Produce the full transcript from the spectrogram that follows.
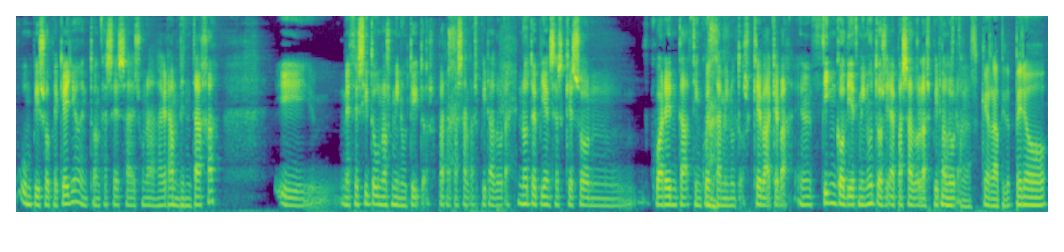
un piso pequeño entonces esa es una gran ventaja y necesito unos minutitos para pasar la aspiradora. No te pienses que son 40, 50 minutos. Que va, que va. En 5 o 10 minutos ya he pasado la aspiradora. qué rápido. Pero,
